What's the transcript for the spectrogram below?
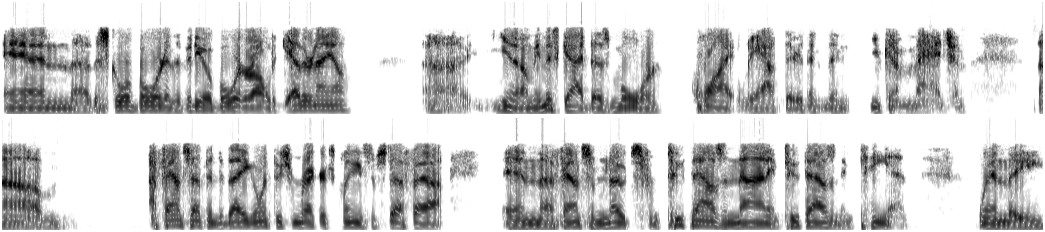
and uh, the scoreboard and the video board are all together now. Uh, you know, I mean, this guy does more quietly out there than than you can imagine. Um, I found something today, going through some records, cleaning some stuff out, and uh, found some notes from 2009 and 2010 when the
